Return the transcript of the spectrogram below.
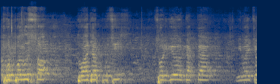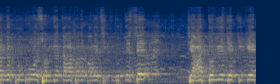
ফুটবল উৎসব দু হাজার পঁচিশ, স্বর্গীয় ডাক্তার নিমাইচন্দ্র কুণ্ডু ও স্বর্গীয় তারাপদ স্মৃতির উদ্দেশ্যে যে আট দলীয় যে ক্রিকেট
